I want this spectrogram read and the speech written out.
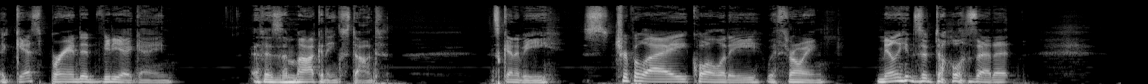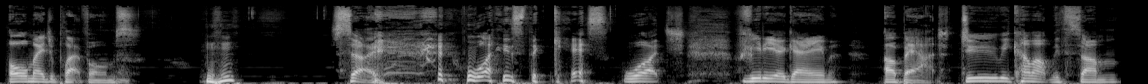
a guess branded video game. Is a marketing stunt. It's going to be triple A quality. We're throwing millions of dollars at it. All major platforms. Mm-hmm. So, what is the Guess Watch video game about? Do we come up with some?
